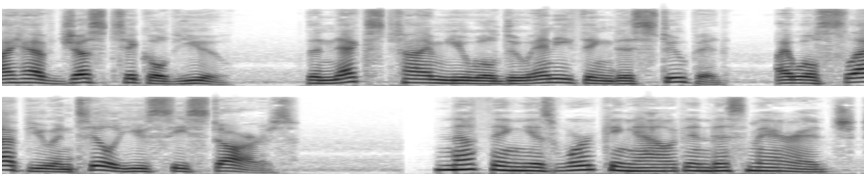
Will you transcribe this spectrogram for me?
I have just tickled you. The next time you will do anything this stupid, I will slap you until you see stars. Nothing is working out in this marriage.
